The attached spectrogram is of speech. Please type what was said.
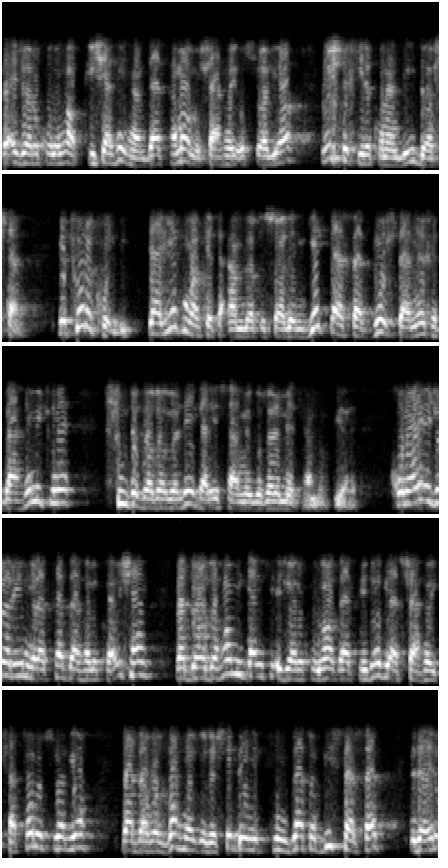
و اجاره خونه ها پیش از این هم در تمام شهرهای استرالیا رشد خیره کننده ای داشتن. به طور کلی در یک مارکت املاک سالم یک درصد رشد در نرخ بهره می‌تونه سود بادآورده برای سرمایه‌گذار ملک همراه بیاره. خونه های اجاره مرتب در حال کاهشن و داده ها میگن که اجاره خونه ها در تعدادی از شهرهای کپتال استرالیا در دوازده ماه گذشته بین 15 تا 20 درصد به دلیل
